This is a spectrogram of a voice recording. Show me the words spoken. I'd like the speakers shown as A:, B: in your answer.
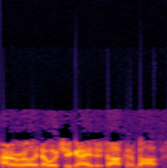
A: I don't really know what you guys are talking about.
